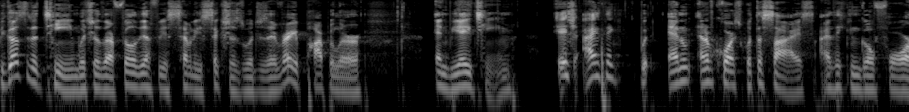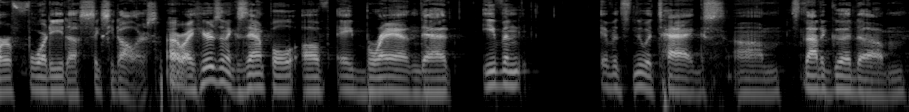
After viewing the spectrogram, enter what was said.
because of the team, which is our Philadelphia 76ers, which is a very popular NBA team, it, I think, and, and of course, with the size, I think can go for 40 to $60. All right, here's an example of a brand that even if it's new at tags, um, it's not a good um,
